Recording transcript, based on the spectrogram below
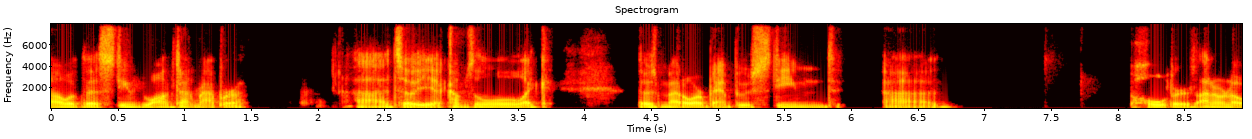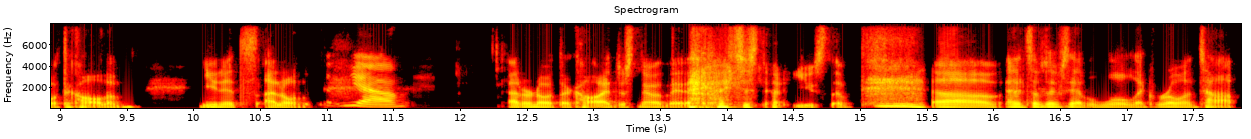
uh, with a steamed wonton wrapper. Uh, and so yeah, it comes in a little like those metal or bamboo steamed uh, holders. I don't know what to call them. Units. I don't. Yeah. I don't know what they're called. I just know they. I just know how to use them. Um, and sometimes they have a little like roe on top,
